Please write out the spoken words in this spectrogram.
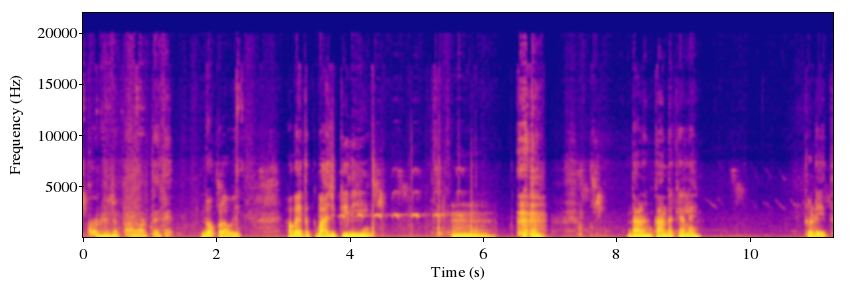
कुरडूचं परवडतं ते. ढोकळा वय बघा इथं भाजी केली ही. हम्म. डाळ आणि कांदा केलाय. कढईत.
